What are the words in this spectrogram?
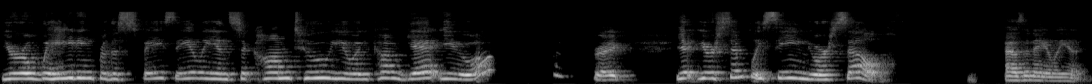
You're awaiting for the space aliens to come to you and come get you, right? Yet you're simply seeing yourself as an alien.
